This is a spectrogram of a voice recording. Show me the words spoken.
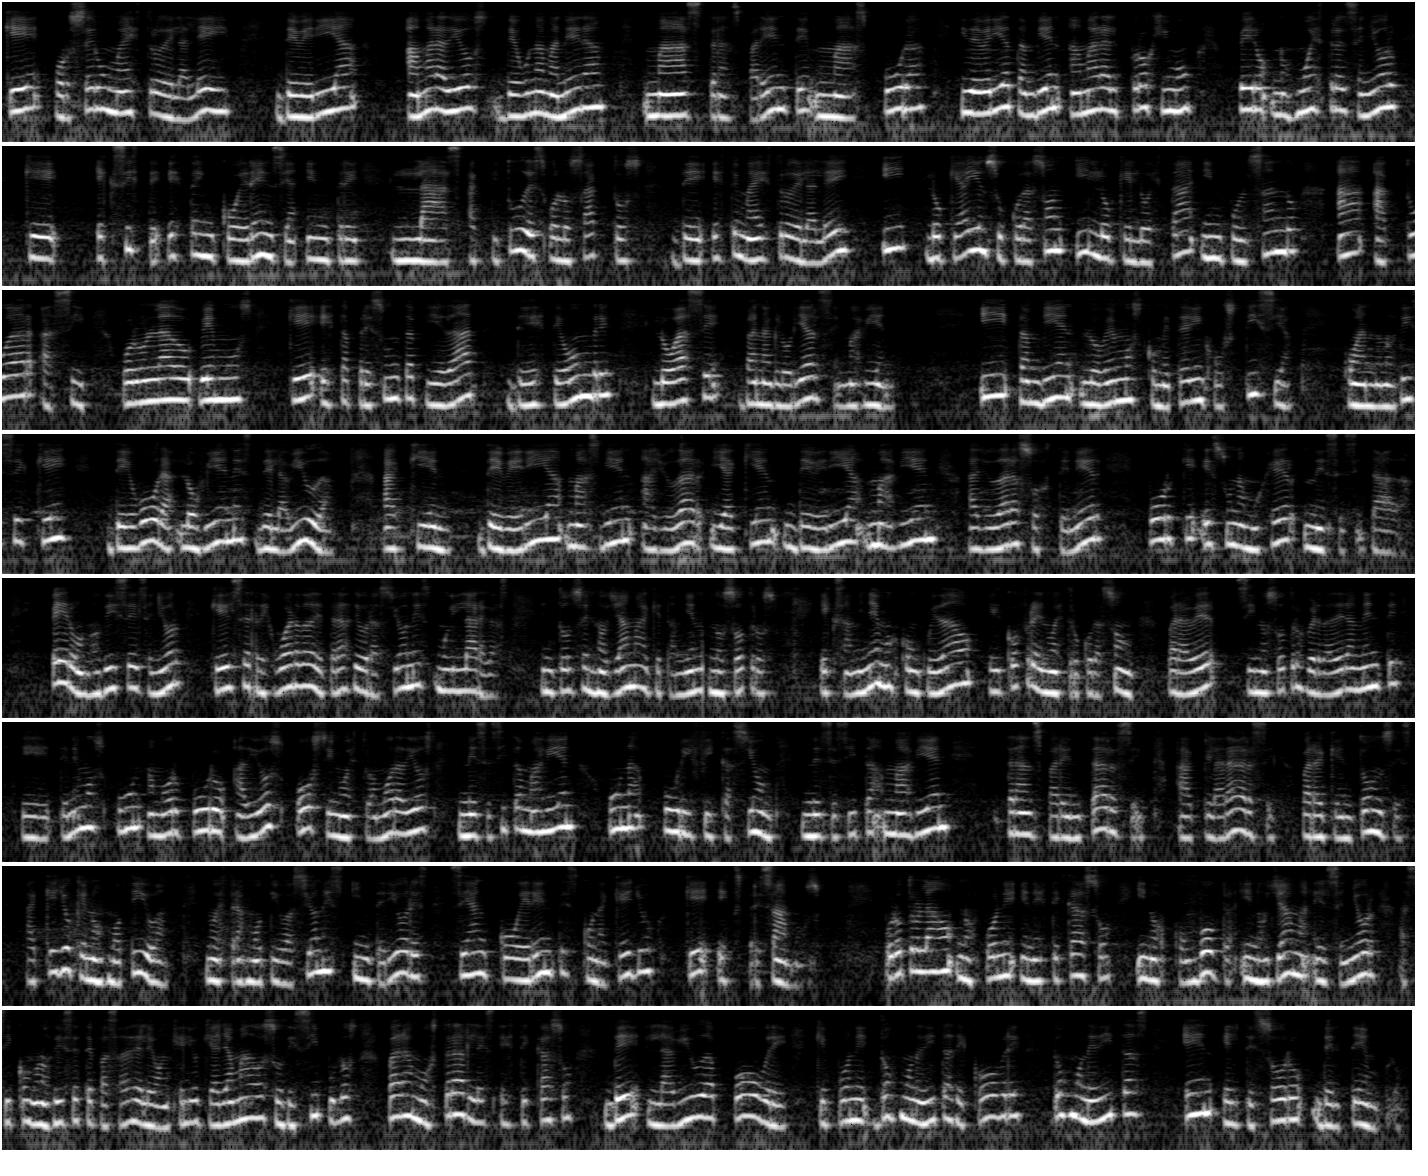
que por ser un maestro de la ley debería amar a Dios de una manera más transparente, más pura y debería también amar al prójimo, pero nos muestra el Señor que existe esta incoherencia entre las actitudes o los actos de este maestro de la ley y lo que hay en su corazón y lo que lo está impulsando a actuar así. Por un lado vemos que esta presunta piedad de este hombre lo hace vanagloriarse más bien. Y también lo vemos cometer injusticia cuando nos dice que devora los bienes de la viuda, a quien debería más bien ayudar y a quien debería más bien ayudar a sostener porque es una mujer necesitada. Pero nos dice el Señor que Él se resguarda detrás de oraciones muy largas. Entonces nos llama a que también nosotros examinemos con cuidado el cofre de nuestro corazón para ver si nosotros verdaderamente eh, tenemos un amor puro a Dios o si nuestro amor a Dios necesita más bien una purificación, necesita más bien transparentarse, aclararse, para que entonces aquello que nos motiva, nuestras motivaciones interiores sean coherentes con aquello que expresamos. Por otro lado, nos pone en este caso y nos convoca y nos llama el Señor, así como nos dice este pasaje del Evangelio que ha llamado a sus discípulos para mostrarles este caso de la viuda pobre que pone dos moneditas de cobre, dos moneditas en el tesoro del templo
